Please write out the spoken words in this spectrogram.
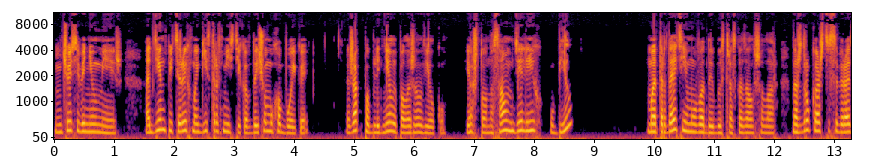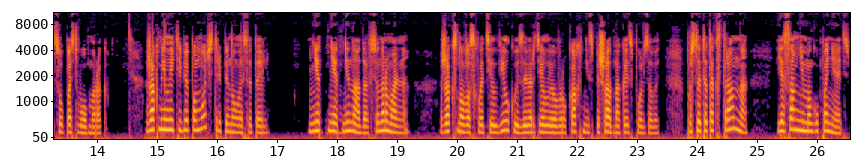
Ничего себе не умеешь. Один пятерых магистров-мистиков, да еще мухобойкой. Жак побледнел и положил вилку. Я что, на самом деле их убил? «Мэтр, дайте ему воды», — быстро сказал Шалар. «Наш друг, кажется, собирается упасть в обморок». «Жак, милый, тебе помочь?» — встрепенулась Этель. «Нет, нет, не надо, все нормально». Жак снова схватил вилку и завертел ее в руках, не спеша, однако, использовать. «Просто это так странно. Я сам не могу понять.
